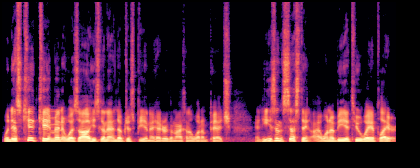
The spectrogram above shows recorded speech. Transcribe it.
When this kid came in, it was, oh, he's going to end up just being a hitter. They're not going to let him pitch. And he's insisting, I want to be a two way player.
